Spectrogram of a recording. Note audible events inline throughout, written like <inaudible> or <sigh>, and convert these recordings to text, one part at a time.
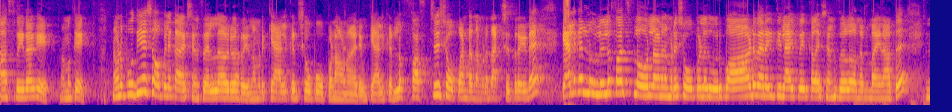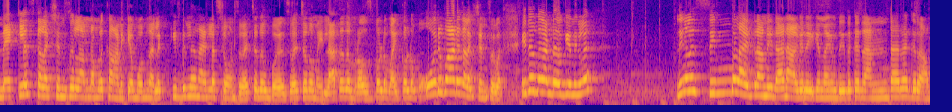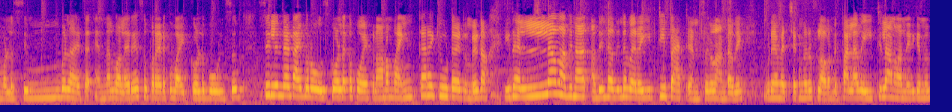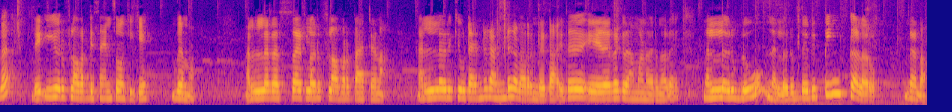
ആ ശ്രീരാഗേ നമുക്കേ നമ്മുടെ പുതിയ ഷോപ്പിലെ കളക്ഷൻസ് എല്ലാവരും അറിയും. നമ്മുടെ കാലിക്കറ്റ് ഷോപ്പ് ഓപ്പൺ ആവണ കാര്യം. കാലിക്കറ്റിലെ ഫസ്റ്റ് ഷോപ്പാണ് നമ്മുടെ നക്ഷത്രയുടെ. കാലിക്കറ്റ് ലുലുവിലെ ഫസ്റ്റ് ഫ്ലോറിലാണ് നമ്മുടെ ഷോപ്പ് ഉള്ളത്. ഒരുപാട് വെറൈറ്റി ലൈറ്റ് വെയിറ്റ് കളക്ഷൻസുകൾ വന്നിട്ടുണ്ട് അതിനകത്ത്. നെക്ലസ് കളക്ഷൻസുകളാണ് നമ്മൾ കാണിക്കാൻ പോകുന്നത്. നല്ല കിഡിലനായിട്ടുള്ള സ്റ്റോൺസ് വെച്ചതും പേഴ്സ് വെച്ചതും ഇല്ലാത്തതും റോസ് ഗോൾഡ് വൈറ്റ് ഗോൾഡും ഒരുപാട് കളക്ഷൻസുകൾ ഇതൊന്ന് കണ്ടു നോക്കിയാൽ നിങ്ങൾ നിങ്ങൾ സിമ്പിളായിട്ടാണ് ഇടാൻ ആഗ്രഹിക്കുന്നതെങ്കിൽ ഇത് ഇതൊക്കെ രണ്ടര ഗ്രാമുള്ളൂ സിമ്പിളായിട്ട് എന്നാൽ വളരെ സൂപ്പറായിട്ടൊക്കെ വൈറ്റ് ഗോൾഡ് ബോൾസും സിലിണ്ടർ ടൈപ്പ് റോസ് ഗോൾഡൊക്കെ പോയേക്കണം. കാരണം ഭയങ്കര ക്യൂട്ടായിട്ടുണ്ട് കേട്ടോ. ഇതെല്ലാം അതിനാ അതിന്റെ അതിന്റെ വെറൈറ്റി പാറ്റേൺസുകളാണ് കേട്ടോ. അതെ ഇവിടെ ഞാൻ വെച്ചേക്കുന്ന ഒരു ഫ്ലവർ പല വെയിറ്റിലാണ് വന്നിരിക്കുന്നത്. ഈ ഒരു ഫ്ലവർ ഡിസൈൻസ് നോക്കിക്കേ. ഇത് കണ്ടോ? നല്ല രസമായിട്ടുള്ള ഒരു ഫ്ലവർ പാറ്റേണാണ് നല്ലൊരു ക്യൂട്ട് അതിന്റെ രണ്ട് കളറുണ്ട് കേട്ടോ ഇത് ഏഴര ഗ്രാമാണ് വരുന്നത്. നല്ലൊരു ബ്ലൂവും നല്ലൊരു ബേബി പിങ്ക് കളറും ഇതുണ്ടോ?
